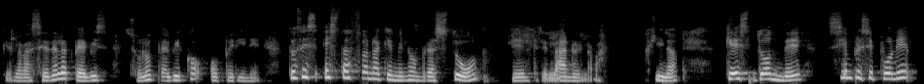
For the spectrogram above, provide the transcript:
que es la base de la pelvis, suelo pélvico o perine. Entonces, esta zona que me nombras tú, entre el ano y la que es donde siempre se pone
